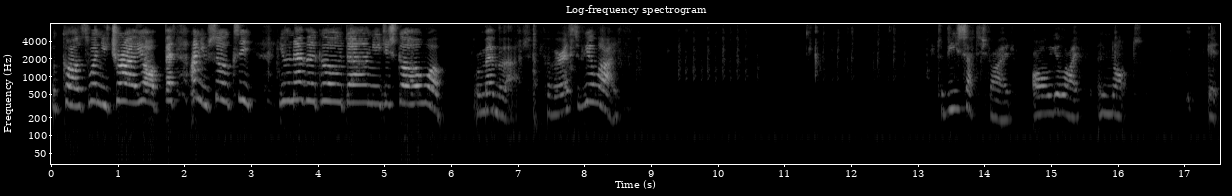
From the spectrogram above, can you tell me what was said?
because when you try your best and you succeed, you never go down, you just go up. Remember that for the rest of your life. To be satisfied all your life and not get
